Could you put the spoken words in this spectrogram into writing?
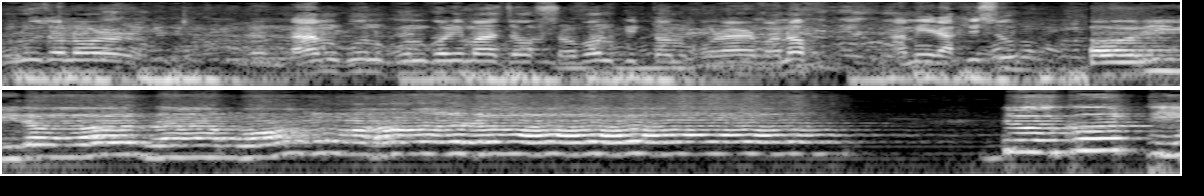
গুৰুজনৰ নাম গুণ গুণ গৰিমা যশ শ্ৰৱণ কীৰ্তন কৰাৰ মানস আমি ৰাখিছোঁ। দুগুটি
